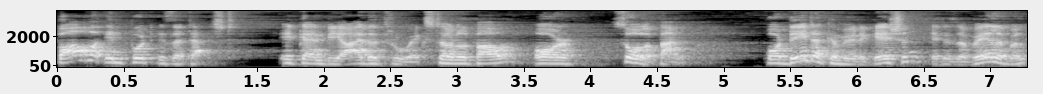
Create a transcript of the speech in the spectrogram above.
power input is attached. It can be either through external power or solar panel. For data communication, it is available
